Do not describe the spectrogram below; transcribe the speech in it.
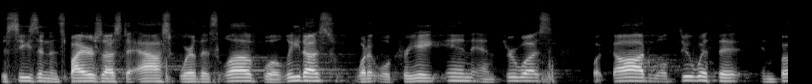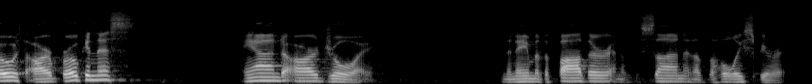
The season inspires us to ask where this love will lead us, what it will create in and through us, what God will do with it in both our brokenness and our joy. In the name of the Father, and of the Son, and of the Holy Spirit.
